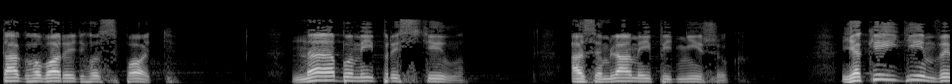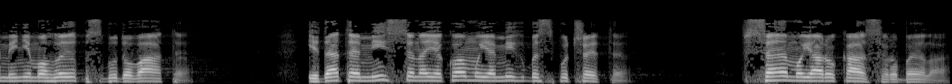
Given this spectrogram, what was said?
Так говорить Господь. Небо мій пристіл, а земля мій підніжок. Який дім ви мені могли б збудувати? І де те місце, на якому я міг би спочити? Все моя рука зробила,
